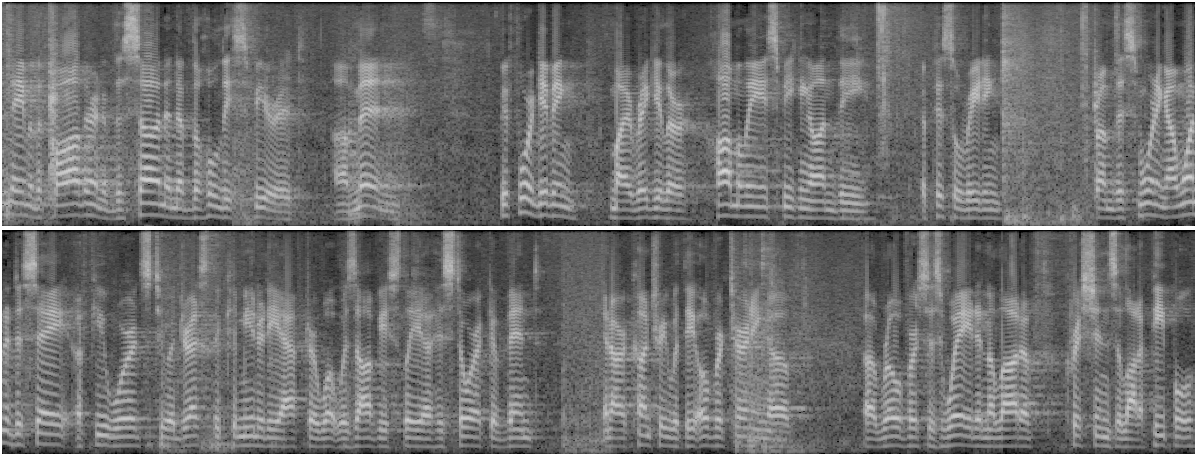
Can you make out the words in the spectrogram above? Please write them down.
In the name of the Father, and of the Son, and of the Holy Spirit. Amen. Before giving my regular homily, speaking on the epistle reading from this morning, I wanted to say a few words to address the community after what was obviously a historic event in our country with the overturning of uh, Roe versus Wade, and a lot of Christians, a lot of people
